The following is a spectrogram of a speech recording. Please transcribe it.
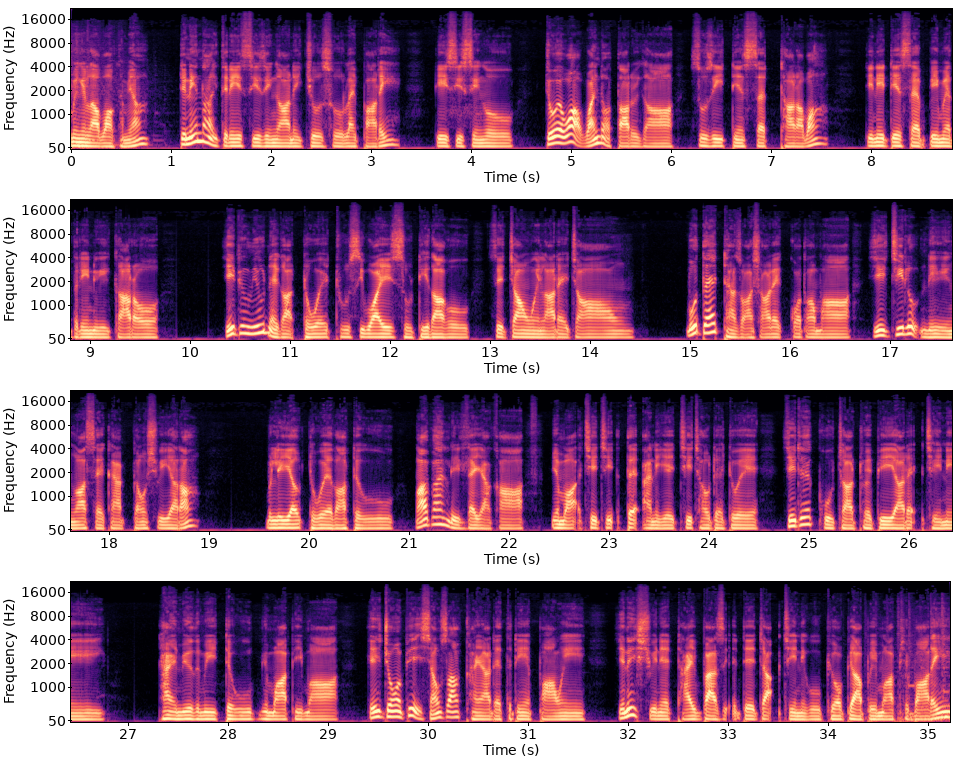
မင်္ဂလာပါခင်ဗျာတင်းနှင်းနိုင်တင်းစီစဉ်ကနေကြိုဆိုလိုက်ပါတယ်ဒီစီစဉ်ကိုဒိုဝဲဝဝိုင်းတော်သားတွေကစူးစီးတင်ဆက်ထားတာပါဒီနေ့တင်ဆက်ပေးမယ့်သတင်းတွေကတော့ရေဖြူမျိုးနယ်ကဒိုဝဲထူစီဝါရေးဆိုဒေတာကိုစစ်ကြောင်းဝင်လာတဲ့အကြောင်းမိုးသက်ထန်စွာရှာတဲ့ကော်တော်မှာရေကြီးလို့နေ90ခန့်ပြောင်းရွှေ့ရတာမလေးရောက်ဒိုဝဲသားတူငါးပန်းလေးလက်ရကမြန်မာအခြေချင်းအသက်အန္တရာယ်ခြေချောက်တဲ့အတွက်ရေတဲ့ကိုချထွက်ပြေးရတဲ့အချိန်นี้ထိုင်မျိုးသမီးတူမြန်မာပြည်မှာ လေကြောင်အဖြစ်ရောင်းစားခံရတဲ့တဲ့တင်ပါဝင်ယနေ့ရွှေနဲ့ထိုင်ပါစီအတဲကြအခြေအနေကိုပြောပြပေးမှာဖြစ်ပါတယ်။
